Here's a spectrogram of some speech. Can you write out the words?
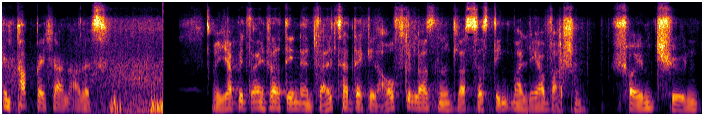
In Pappbechern alles. Ich habe jetzt einfach den Entsalzerdeckel aufgelassen und lasse das Ding mal leer waschen. Schäumt schön.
